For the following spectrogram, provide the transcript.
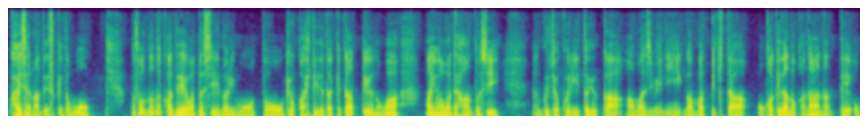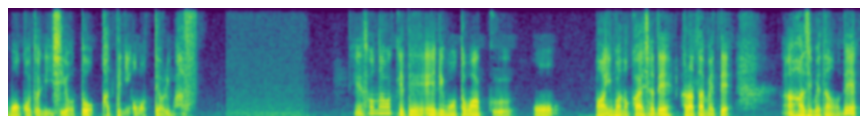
会社なんですけども、まあ、そんな中で私のリモートを許可していただけたっていうのは、まあ、今まで半年愚直にというか、真面目に頑張ってきたおかげなのかななんて思うことにしようと勝手に思っております。えー、そんなわけで、えリモートワークを、まあ、今の会社で改めて始めたので、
